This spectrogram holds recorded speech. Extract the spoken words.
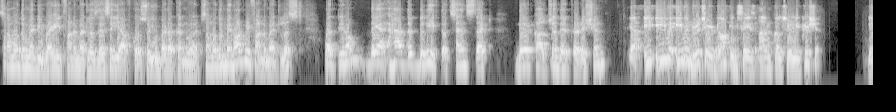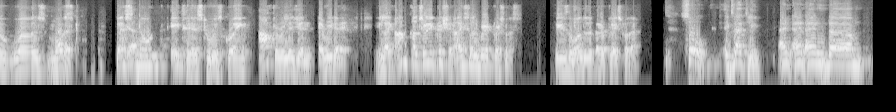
Some of them may be very fundamentalist. They say, yeah, of course, so you better convert. Some of them may not be fundamentalist, but, you know, they have that belief, that sense that their culture, their tradition. Yeah, even, even Richard Dawkins says, I'm culturally Christian. The world's most best yeah. known atheist who is going after religion every day. He's like, I'm culturally Christian. I celebrate Christmas because the world is a better place for that. So exactly, and and and um,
